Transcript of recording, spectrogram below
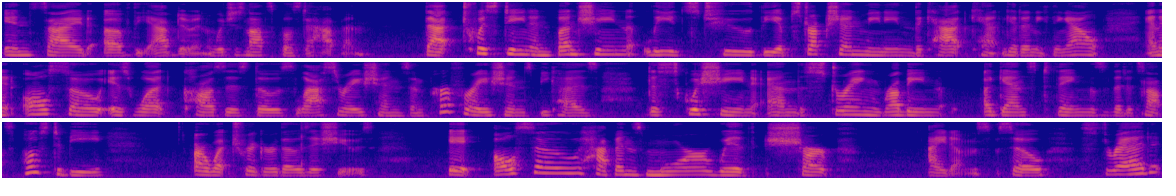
inside of the abdomen, which is not supposed to happen. That twisting and bunching leads to the obstruction, meaning the cat can't get anything out. And it also is what causes those lacerations and perforations because the squishing and the string rubbing against things that it's not supposed to be are what trigger those issues. It also happens more with sharp items. So thread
